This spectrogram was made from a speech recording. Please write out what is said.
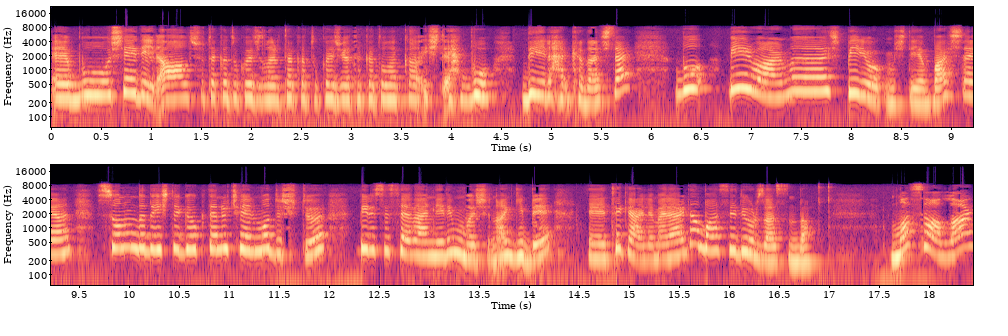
E, bu şey değil. Al şu takatukacıları takatukacıya takatolaka işte bu değil arkadaşlar. Bu bir varmış bir yokmuş diye başlayan sonunda da işte gökten üç elma düştü. Birisi sevenlerin başına gibi e, tekerlemelerden bahsediyoruz aslında. Masallar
